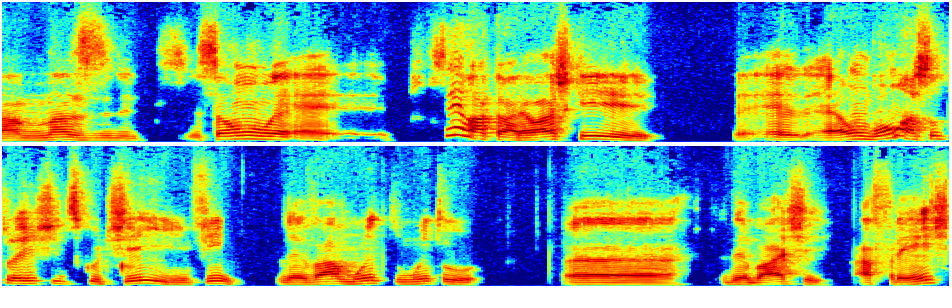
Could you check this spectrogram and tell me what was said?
Tá? Mas são, é, sei lá, cara, eu acho que é, é um bom assunto para a gente discutir e, enfim, levar muito, muito é, debate à frente.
